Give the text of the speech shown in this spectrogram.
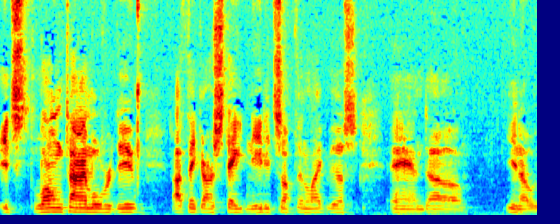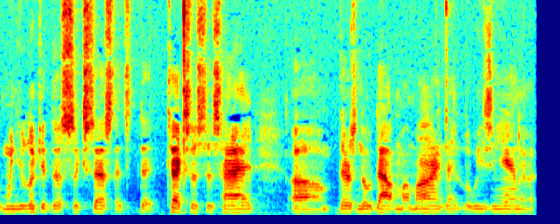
it's long time overdue. I think our state needed something like this, and uh, you know when you look at the success that's, that Texas has had, um, there's no doubt in my mind that Louisiana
